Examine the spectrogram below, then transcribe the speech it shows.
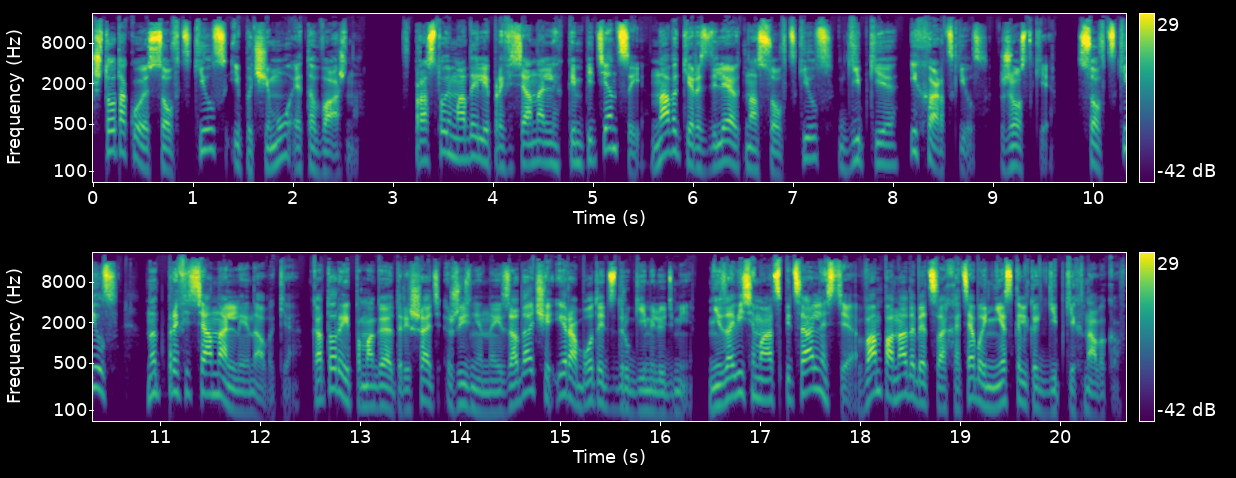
Что такое soft skills и почему это важно? В простой модели профессиональных компетенций навыки разделяют на soft skills — гибкие и hard skills — жесткие. Soft skills — надпрофессиональные навыки, которые помогают решать жизненные задачи и работать с другими людьми. Независимо от специальности, вам понадобятся хотя бы несколько гибких навыков.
